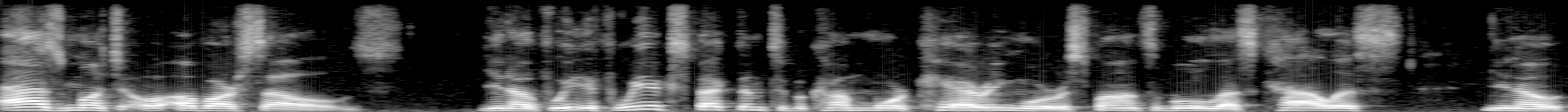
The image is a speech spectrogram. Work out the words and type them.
as much of ourselves. You know, if we if we expect them to become more caring, more responsible, less callous, you know,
